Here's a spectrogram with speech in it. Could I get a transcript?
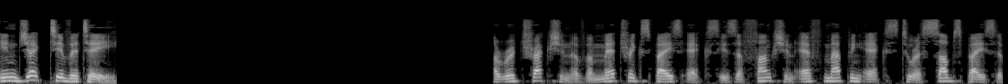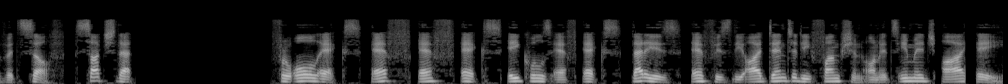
Injectivity A retraction of a metric space X is a function f mapping X to a subspace of itself, such that for all x, f f x equals f x, that is, f is the identity function on its image i, e.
